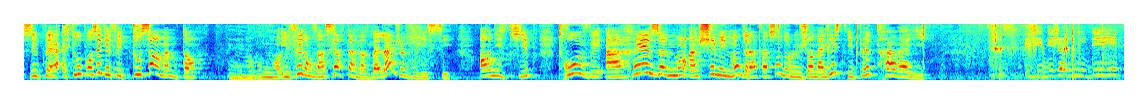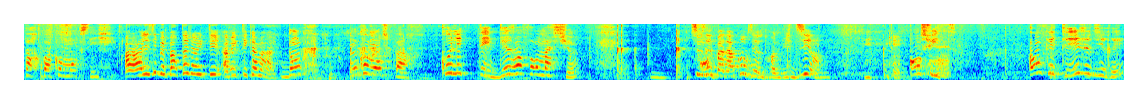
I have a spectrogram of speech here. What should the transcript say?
Super. Est-ce que vous pensez qu'il fait tout ça en même temps? Non. il fait dans un certain ordre. Bah là, je vais vous laisser en équipe trouver un raisonnement, un cheminement de la façon dont le journaliste il peut travailler. J'ai déjà une idée par quoi commencer. Alors allez-y, mais partage avec tes, avec tes camarades. Donc, on commence par collecter des informations, Si vous n'êtes pas d'accord, vous avez le droit de lui dire. ensuite enquêter, je dirais.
